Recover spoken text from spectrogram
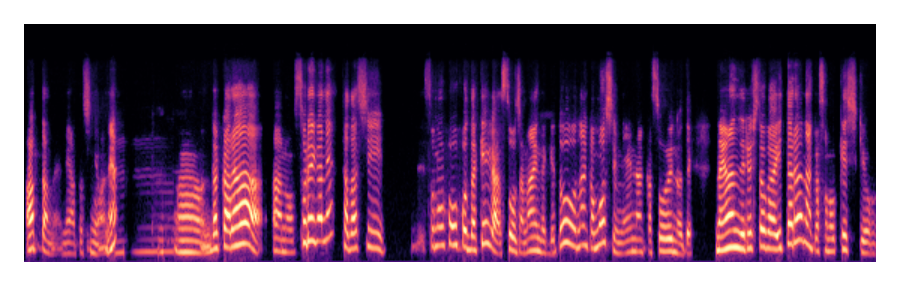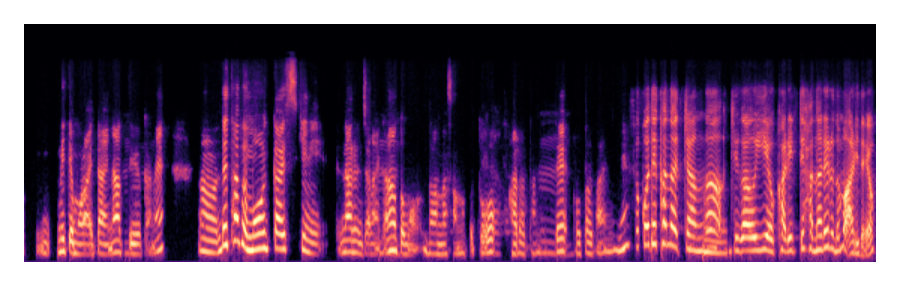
あったんだよね私にはね。うん、だからあのそれがね正しいその方法だけがそうじゃないんだけどなんかもしねなんかそういうので悩んでる人がいたらなんかその景色を見てもらいたいなっていうかね、うん、で多分もう一回好きになるんじゃないかなと思う、旦那さんのことを改めてお互いにね。そこでかなちゃんが違う家を借りて離れるのもありだよ。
